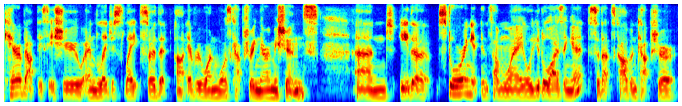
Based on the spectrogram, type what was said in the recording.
care about this issue and legislate so that uh, everyone was capturing their emissions and either storing it in some way or utilizing it. So that's carbon capture,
